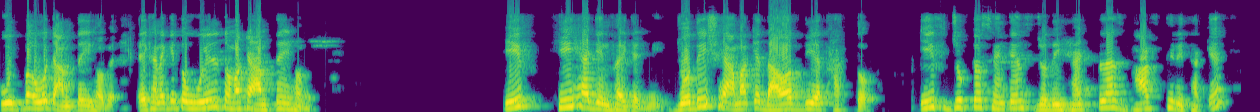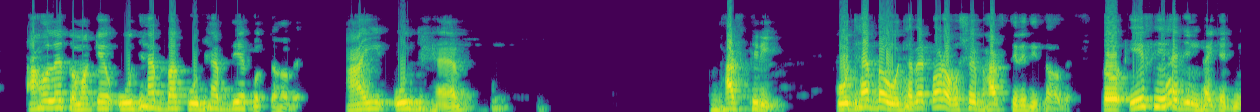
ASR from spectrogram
কুড বা উড আনতেই হবে। এখানে কিন্তু উইল তোমাকে আনতেই হবে। If he had invited me যদি সে আমাকে দাওয়াত দিয়ে থাকতো ইফ যুক্ত সেন্টেন্স যদি হ্যাড প্লাস ভার্ব থ্রি থাকে, তাহলে তোমাকে উড হ্যাভ বা কুড হ্যাভ দিয়ে করতে হবে। I would have verb three could have বা উড হ্যাভ এর পর অবশ্যই ভার্ব থ্রি দিতে হবে। তো if he had invited me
